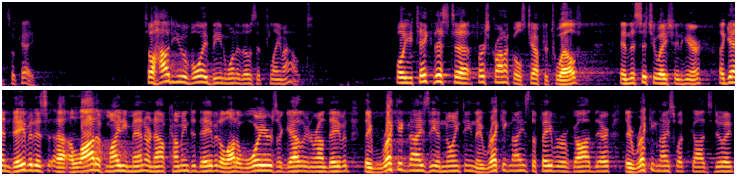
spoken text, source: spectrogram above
It's okay. So, how do you avoid being one of those that flame out? Well, you take this to 1 Chronicles chapter 12 in this situation here. Again, David is uh, a lot of mighty men are now coming to David. A lot of warriors are gathering around David. They recognize the anointing, they recognize the favor of God there, they recognize what God's doing.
